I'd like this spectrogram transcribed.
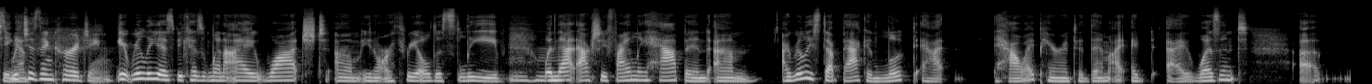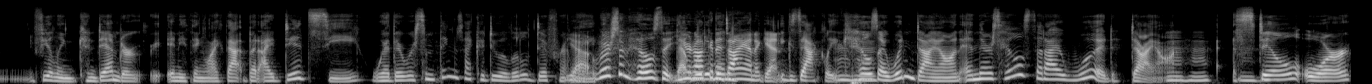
parenting which And is encouraging. it really is because when I watched, um, you know, our three oldest leave, Mm-hmm. when that actually finally happened, um, I really stepped back and looked at how I parented them. I I, I wasn't uh, feeling condemned or anything like that, but I did see where there were some things I could do a little differently. Yeah, there's some hills that, That you're not going to die on again. Exactly. Mm-hmm. Hills I wouldn't die on, and there's hills that I would die on mm-hmm. Mm-hmm. still, or,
